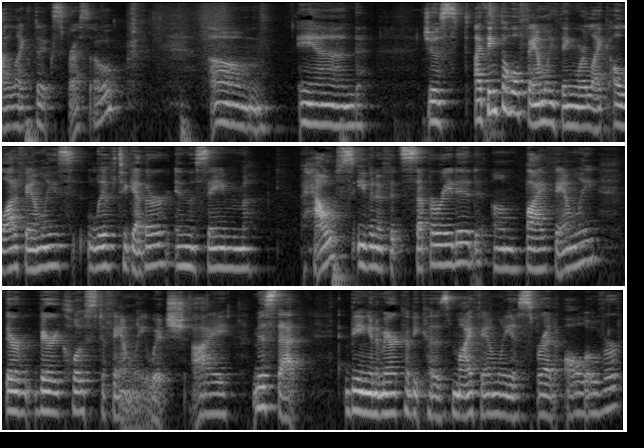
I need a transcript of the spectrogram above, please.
I like the espresso. Um, and just, I think the whole family thing where like a lot of families live together in the same house, even if it's separated um, by family, they're very close to family, which I miss that being in America because my family is spread all over,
